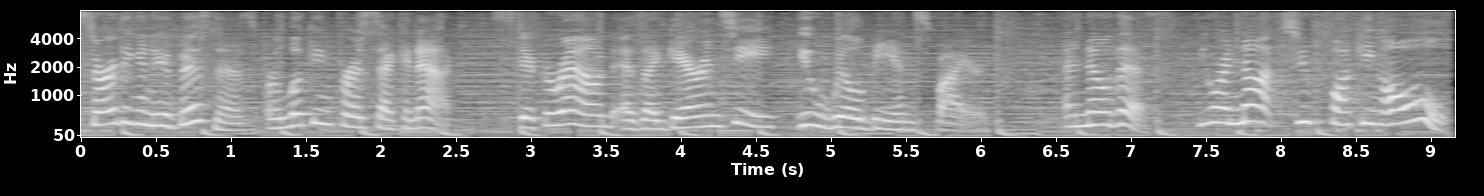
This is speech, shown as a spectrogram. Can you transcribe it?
starting a new business, or looking for a second act, stick around as I guarantee you will be inspired. And know this you are not too fucking old.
